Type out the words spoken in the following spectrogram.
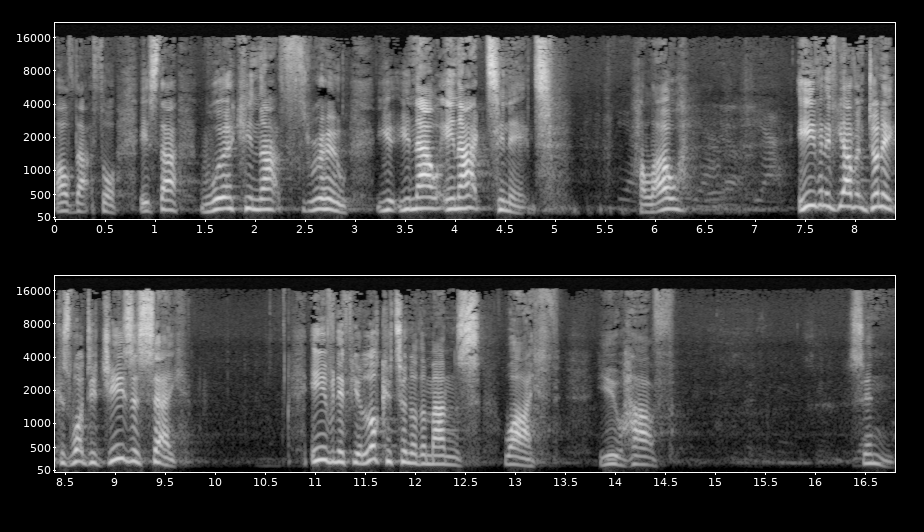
of that thought, it's that working that through. You, are now enacting it. Hello? Even if you haven't done it, because what did Jesus say? Even if you look at another man's wife, you have sinned.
